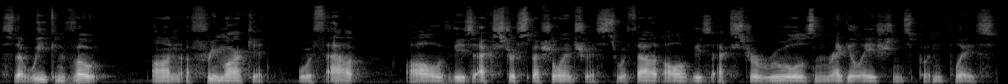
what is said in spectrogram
so that we can vote on a free market without all of these extra special interests, without all of these extra rules and regulations put in place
